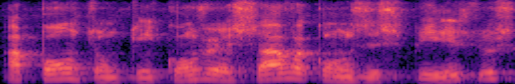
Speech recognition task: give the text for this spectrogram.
apontam que conversava com os espíritos,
